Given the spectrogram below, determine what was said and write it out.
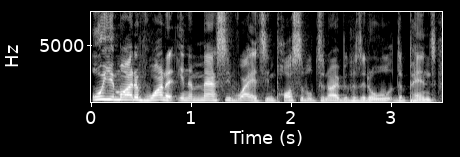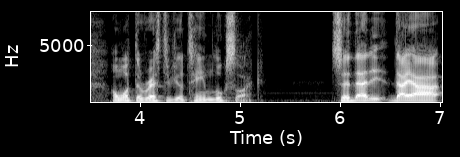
or you might have won it in a massive way. It's impossible to know because it all depends on what the rest of your team looks like. So that is, they are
